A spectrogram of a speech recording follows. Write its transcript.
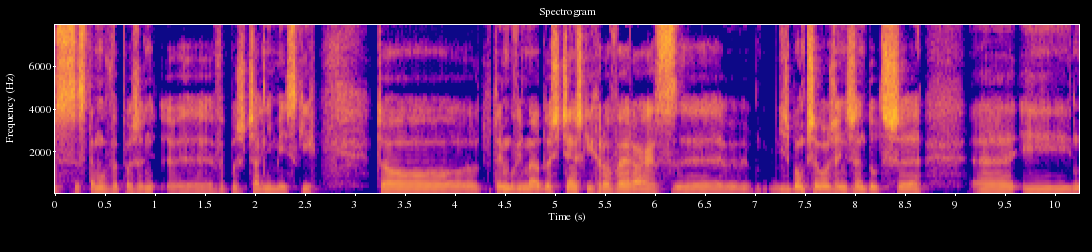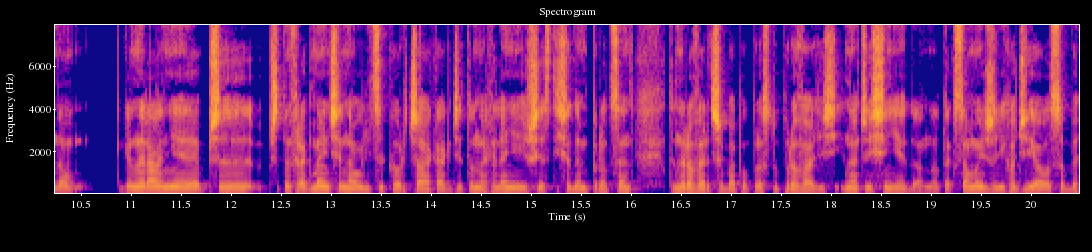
systemów wypoży, e, wypożyczalni miejskich, to tutaj mówimy o dość ciężkich rowerach z e, liczbą przełożeń rzędu 3 e, i no, generalnie przy, przy tym fragmencie na ulicy Korczaka, gdzie to nachylenie już jest 7%, ten rower trzeba po prostu prowadzić, inaczej się nie da. No, tak samo jeżeli chodzi o osoby,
